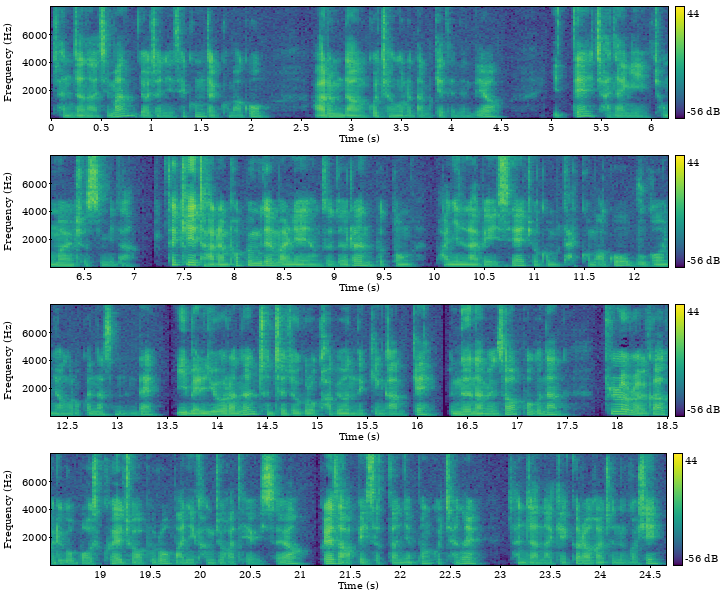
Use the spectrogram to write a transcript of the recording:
잔잔하지만 여전히 새콤달콤하고 아름다운 꽃향으로 남게 되는데요. 이때 잔향이 정말 좋습니다. 특히 다른 Parfums de Marly의 향수들은 보통 바닐라 base에 조금 달콤하고 무거운 향으로 끝났었는데 이 Meliora는 전체적으로 가벼운 느낌과 함께 은은하면서 포근한 floral과 그리고 머스크의 조합으로 많이 강조가 되어 있어요. 그래서 앞에 있었던 예쁜 꽃향을 잔잔하게 끌어가 주는 것이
